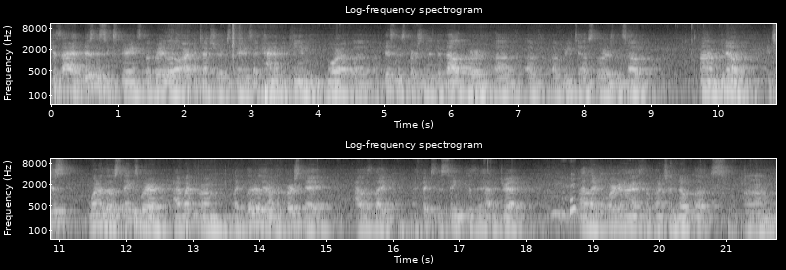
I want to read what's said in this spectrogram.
because I had business experience but very little architecture experience, I kind of became more of a, a business person, a developer of, of, of retail stores. And so, um, you know, it's just one of those things where I went from, like literally on the first day, I was like, I fixed the sink because it had a drip. I like organized a bunch of notebooks. Um,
